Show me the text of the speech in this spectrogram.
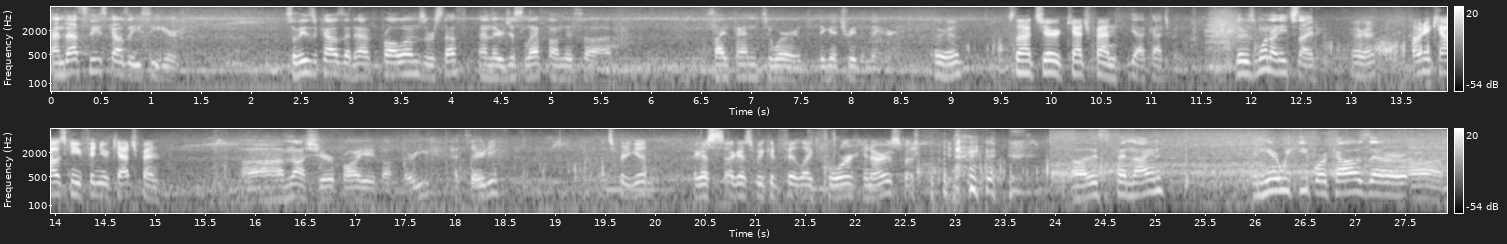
And that's these cows that you see here. So these are cows that have problems or stuff, and they're just left on this uh, side pen to where they get treated later. Okay. So that's your catch pen. Yeah, catch pen. There's one on each side. Okay. How many cows can you fit in your catch pen? Uh, I'm not sure, probably about 30. At 30? That's pretty good. I guess I guess we could fit like four in ours, but uh, this is pen nine. And here we keep our cows that are um,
